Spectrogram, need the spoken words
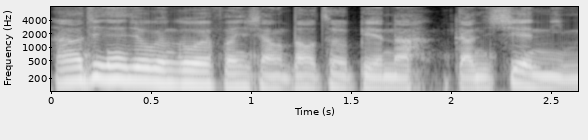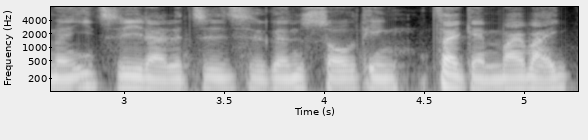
那今天就跟各位分享到这边啦，感谢你们一直以来的支持跟收听，再见，拜拜。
